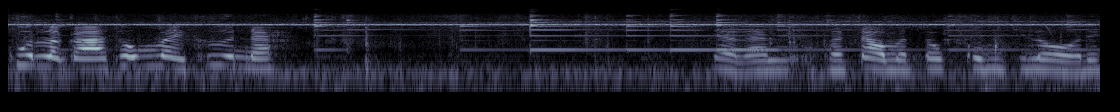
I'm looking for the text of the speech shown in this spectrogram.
ขุดละกาทมไว้ขึ้นนะอย่างนั้นพระเจ้ามาตกคุมกิโลดิ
